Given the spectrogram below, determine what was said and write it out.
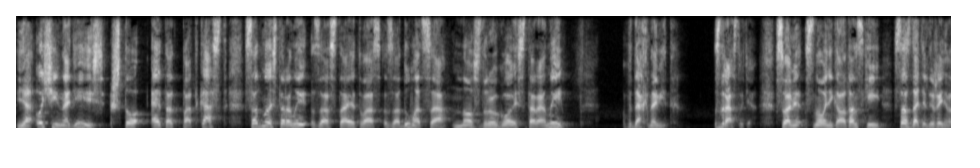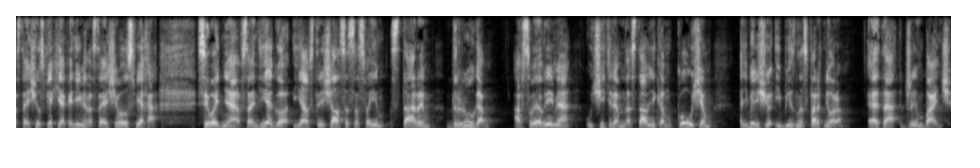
Я очень надеюсь, что этот подкаст, с одной стороны, заставит вас задуматься, но с другой стороны, вдохновит. Здравствуйте! С вами снова Николай Танский, создатель движения «Настоящий успех» и Академии «Настоящего успеха». Сегодня в Сан-Диего я встречался со своим старым другом, а в свое время учителем, наставником, коучем, а теперь еще и бизнес-партнером – это Джим Банч,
